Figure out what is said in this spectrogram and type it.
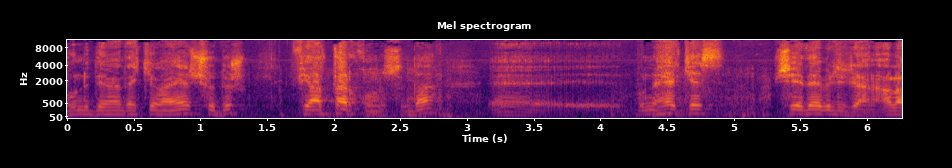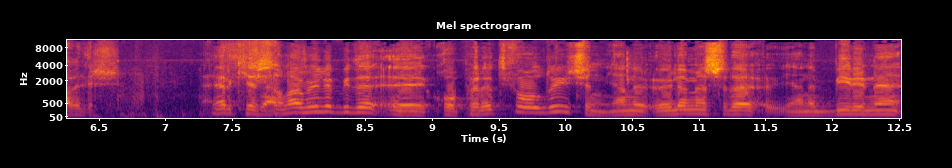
bunu demedeki gaye şudur. Fiyatlar konusunda eee, bunu herkes şey edebilir yani alabilir. Yani Herkes fiyat- alabilir bir de e, kooperatif olduğu için yani öyle mesela yani birine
